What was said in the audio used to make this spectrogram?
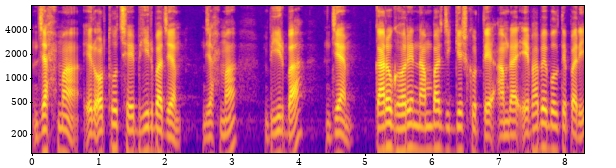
জাহমা, এর অর্থ হচ্ছে ভিড় বা জ্যাম। জাহমা, ভিড় বা জ্যাম। কারও ঘরের নাম্বার জিজ্ঞেস করতে আমরা এভাবে বলতে পারি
